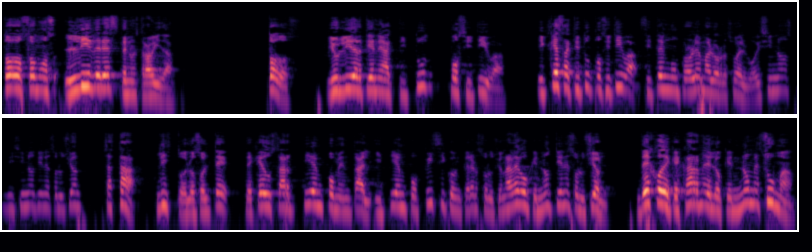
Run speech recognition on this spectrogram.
todos somos líderes de nuestra vida. Todos. Y un líder tiene actitud positiva. ¿Y qué es actitud positiva? Si tengo un problema lo resuelvo. Y si no, y si no tiene solución, ya está. Listo, lo solté. Dejé de usar tiempo mental y tiempo físico en querer solucionar algo que no tiene solución. Dejo de quejarme de lo que no me suma.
